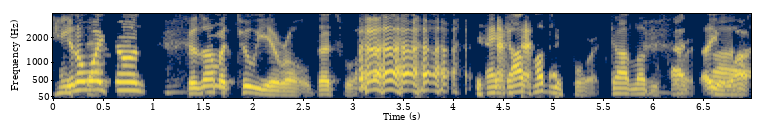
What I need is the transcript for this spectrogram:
You know that. why, John? Because I'm a two-year-old. That's why. and God love you for it. God love you for I it. tell you Uh, what,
